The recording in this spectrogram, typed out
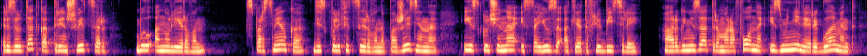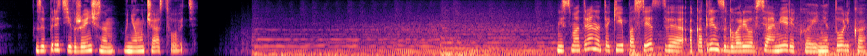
результат Катрин Швейцер был аннулирован. Спортсменка дисквалифицирована пожизненно и исключена из Союза атлетов-любителей, а организаторы марафона изменили регламент, запретив женщинам в нем участвовать. Несмотря на такие последствия, о Катрин заговорила вся Америка и не только.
